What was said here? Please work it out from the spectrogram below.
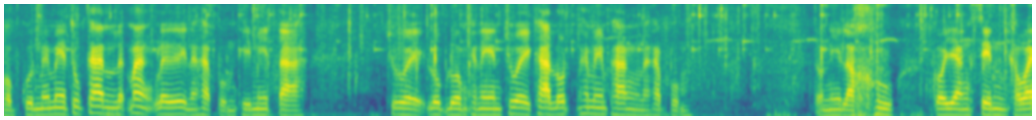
ขอบคุณแม่ ๆ ทุกท่านมากเลยนะครับ ผมที่เมตตา ช่วยรวบรวมคะแนนช่วยค่ารถให้ไม่พังนะครับผม ตอนนี้เราก็ยังเซ็นเขาไว้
